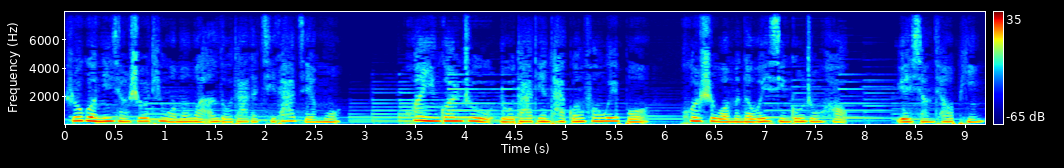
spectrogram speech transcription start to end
如果您想收听我们晚安鲁大的其他节目，欢迎关注鲁大电台官方微博或是我们的微信公众号“越想调频”。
